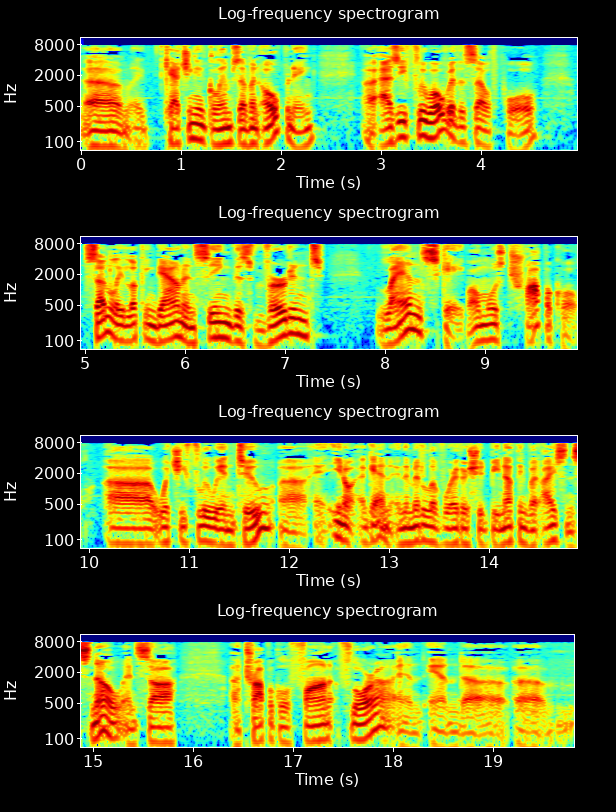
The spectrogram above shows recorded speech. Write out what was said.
um, catching a glimpse of an opening uh, as he flew over the South Pole, suddenly looking down and seeing this verdant landscape, almost tropical, uh, which he flew into, uh, you know, again, in the middle of where there should be nothing but ice and snow, and saw uh, tropical fauna, flora, and and uh, um,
